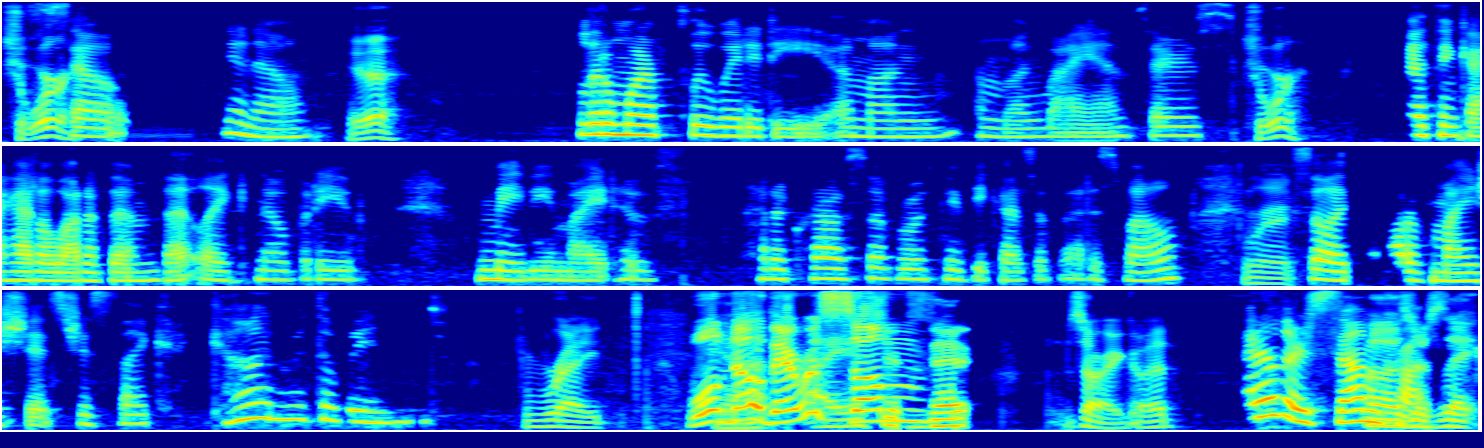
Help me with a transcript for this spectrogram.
sure So, you know, yeah a little more fluidity among among my answers. sure I think I had a lot of them that like nobody maybe might have had a crossover with me because of that as well. right So like a lot of my shit's just like gone with the wind. right well Yeah, no there was I some ve- sorry go ahead I I know there's some. Oh, I was cross- gonna say,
